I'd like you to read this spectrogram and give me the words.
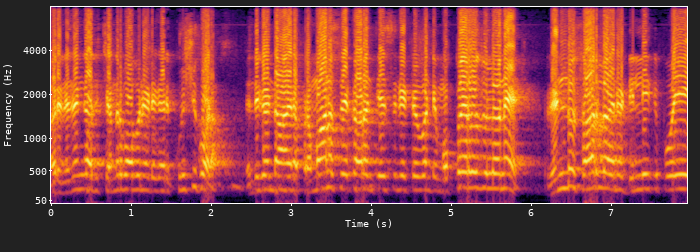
మరి నిజంగా అది చంద్రబాబు నాయుడు గారి కృషి కూడా. ఎందుకంటే ఆయన ప్రమాణ స్వీకారం చేసినటువంటి ముప్పై రోజుల్లోనే రెండు సార్లు ఆయన ఢిల్లీకి పోయి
